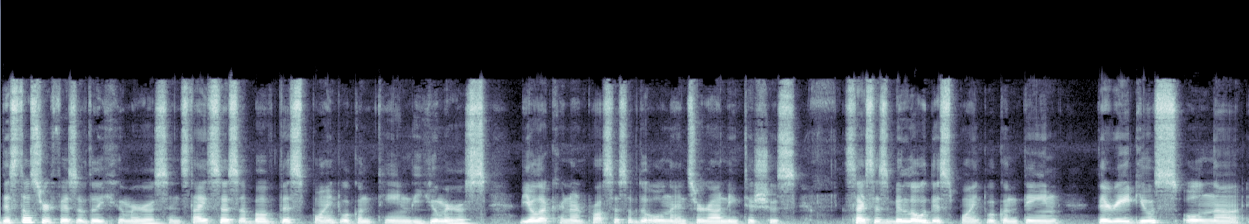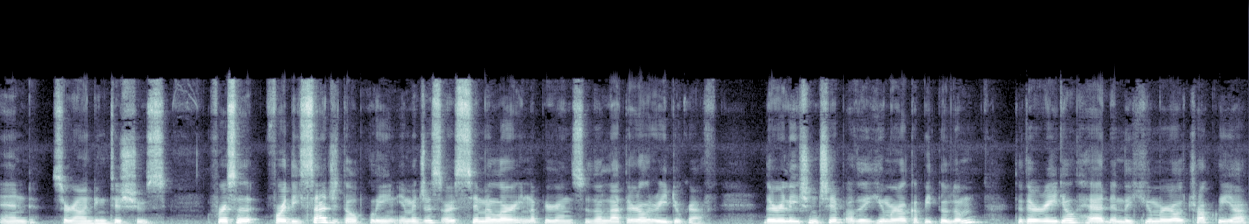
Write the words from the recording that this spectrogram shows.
distal surface of the humerus and slices above this point will contain the humerus. the olecranon process of the ulna and surrounding tissues. Slices below this point will contain the radius, ulna, and surrounding tissues. For, for the sagittal plane, images are similar in appearance to the lateral radiograph. The relationship of the humeral capitulum to the radial head and the humeral trochlea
